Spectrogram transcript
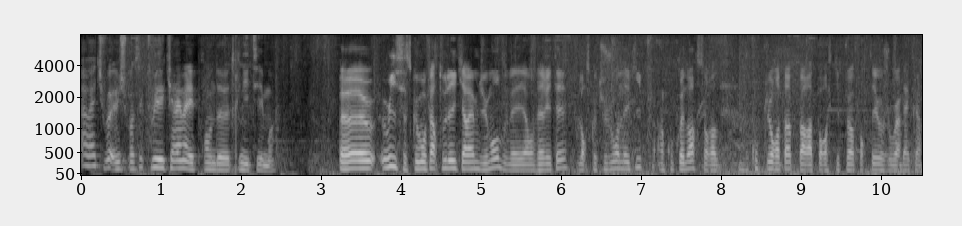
Ah ouais, tu vois, je pensais que tous les Karim allaient prendre euh, Trinité, moi. Euh, oui, c'est ce que vont faire tous les KRM du monde, mais en vérité, lorsque tu joues en équipe, un coup près noir sera beaucoup plus rentable par rapport à ce qu'il peut apporter aux joueurs. D'accord.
